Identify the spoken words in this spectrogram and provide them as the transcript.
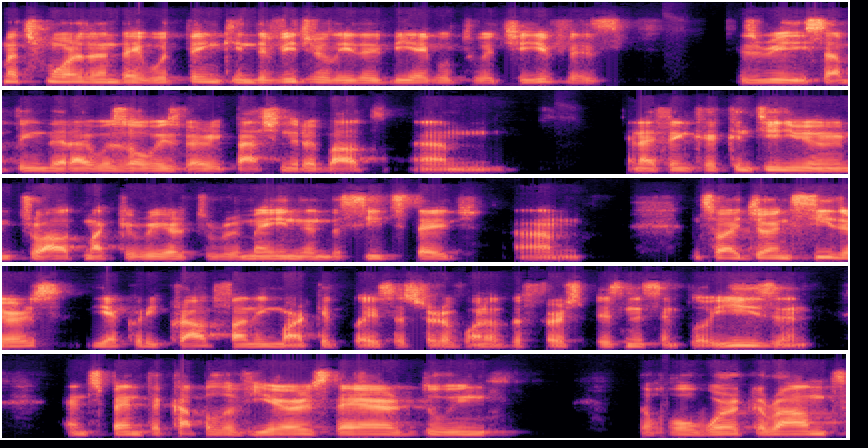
much more than they would think individually they'd be able to achieve is is really something that I was always very passionate about. Um, and I think continuing throughout my career to remain in the seed stage. Um, and so I joined Seedrs, the equity crowdfunding marketplace, as sort of one of the first business employees, and and spent a couple of years there doing the whole work around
